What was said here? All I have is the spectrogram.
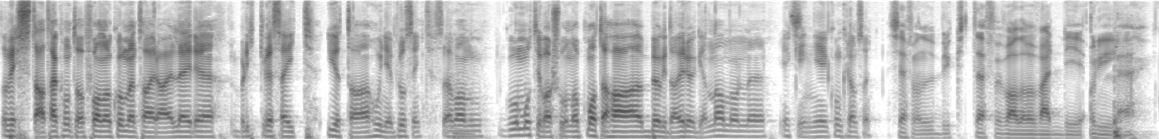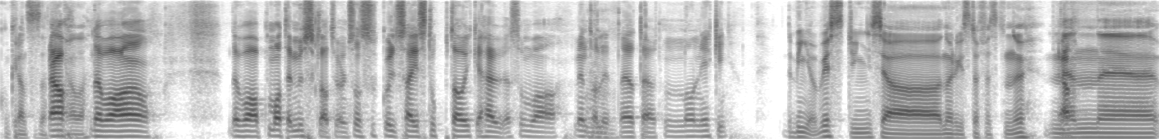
Så visste jeg at jeg kom til å få noen kommentarer eller eh, blikk hvis jeg ikke yta 100 Så det var en god motivasjon å på en måte ha bygda i ryggen da når en eh, gikk inn i konkurransene. Sjefen hadde brukt det for hva det var verdt i alle konkurransesetninger. Ja, det var, det var på en måte muskulaturen som skulle si stopp, da, og ikke hodet som var mentaliteten når han gikk inn. Det begynner å bli en stund siden Norges tøffeste nå, men eh,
